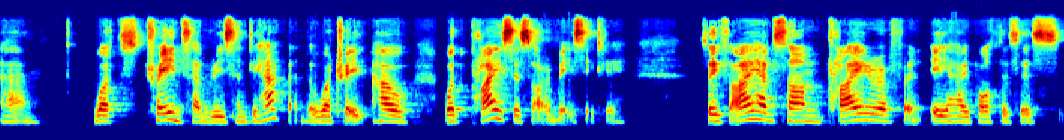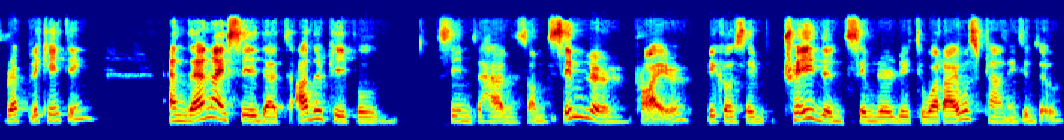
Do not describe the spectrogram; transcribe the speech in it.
um, what trades have recently happened or what trade how what prices are basically. So if i have some prior of an a hypothesis replicating and then i see that other people seem to have some similar prior because they've traded similarly to what i was planning to do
